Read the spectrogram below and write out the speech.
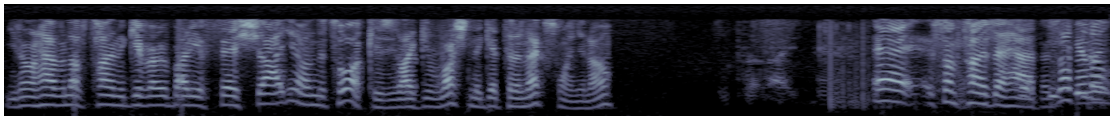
You don't have enough time to give everybody a fair shot, you know, in the talk because you're like you're rushing to get to the next one. You know. It's all right. Eh, sometimes that happens. You're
